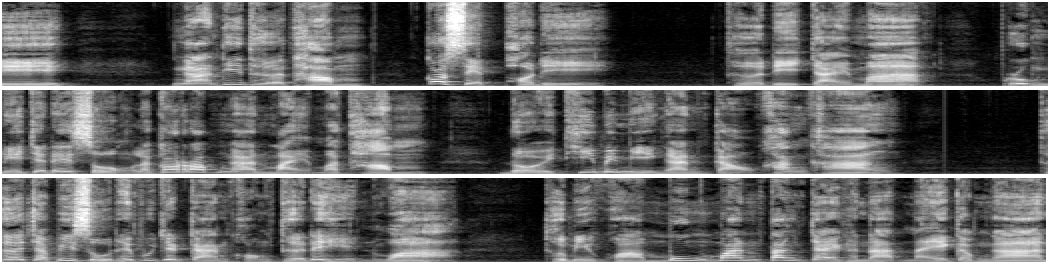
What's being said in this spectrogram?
ดี งานที่เธอทำก็เสร็จพอดี เธอดีใจมาก พรุ่งนี้จะได้ส่งแล้วก็รับงานใหม่มาทำโดยที่ไม่มีงานเก่าข้างค้าง เธอจะพิสูจน์ให้ผู้จัดการของเธอได้เห็นว่า เธอมีความมุ่งมั่นตั้งใจขนาดไหนกับงาน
